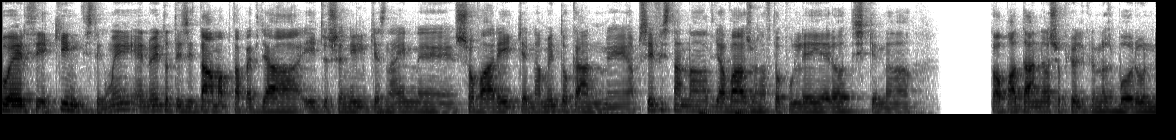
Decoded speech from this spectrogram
του έρθει εκείνη τη στιγμή. Εννοείται ότι ζητάμε από τα παιδιά ή τους ενήλικες να είναι σοβαροί και να μην το κάνουν αψήφιστα, να διαβάζουν αυτό που λέει η ερώτηση και να το απαντάνε όσο πιο ειλικρινώς μπορούν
